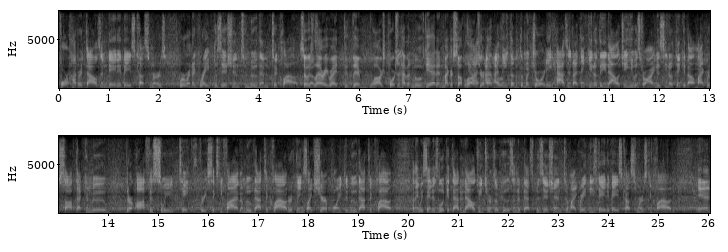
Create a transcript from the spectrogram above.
400,000 database customers. We're in a great position to move them to cloud. So you is know, Larry so right, their large portion haven't moved yet and Microsoft larger yeah, I, have I, moved? I think the, the majority hasn't. I think you know the analogy he was drawing is, you know, think about Microsoft that can move their Office suite, take 365 and move that to cloud, or things like SharePoint and move that to cloud. I think we're saying is look at that analogy in terms of who's in the best position to migrate these database customers to cloud. And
